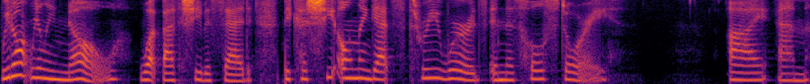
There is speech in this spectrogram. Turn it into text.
We don't really know what Bathsheba said because she only gets three words in this whole story I am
